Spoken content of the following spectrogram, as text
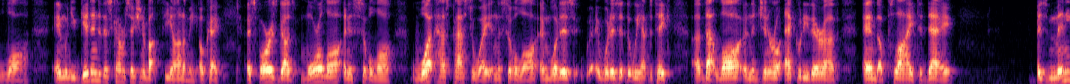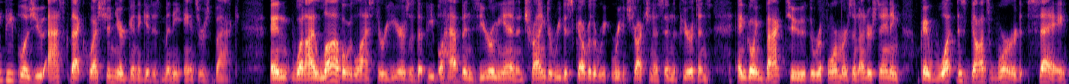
law. And when you get into this conversation about theonomy, okay, as far as God's moral law and his civil law, what has passed away in the civil law and what is what is it that we have to take uh, that law and the general equity thereof and apply today? As many people as you ask that question, you're going to get as many answers back. And what I love over the last three years is that people have been zeroing in and trying to rediscover the Re- Reconstructionists and the Puritans and going back to the Reformers and understanding okay, what does God's Word say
